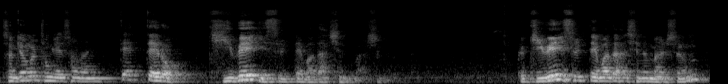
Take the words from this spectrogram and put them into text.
성경을 통해서는 때때로 기회 있을 때마다 하시는 말씀입니다. 그 기회 있을 때마다 하시는 말씀,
